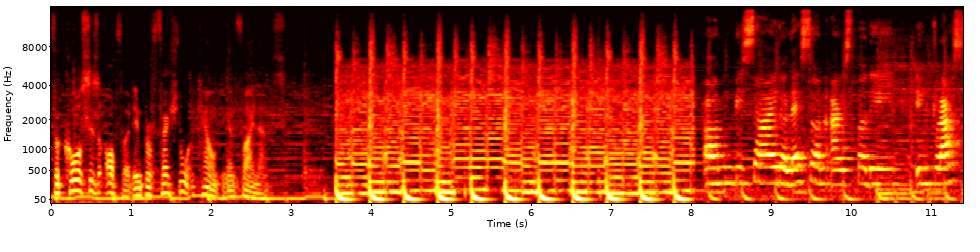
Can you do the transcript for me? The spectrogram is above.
for courses offered in professional accounting and finance. Um, beside the lesson I study in class,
